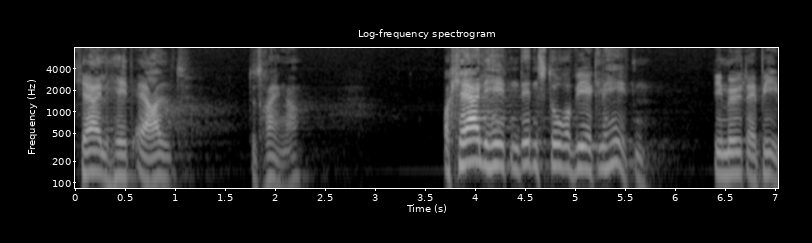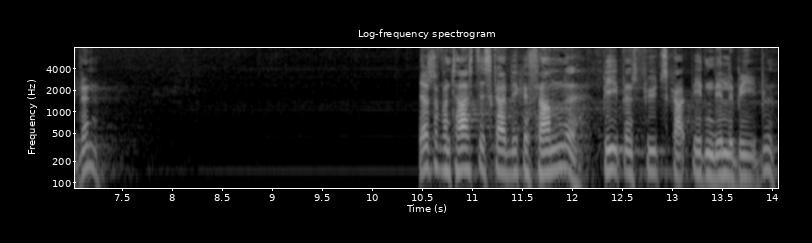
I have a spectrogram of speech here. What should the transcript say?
Kjærlighet er alt du trenger. Og kjærligheten det er den store virkeligheten vi møter i Bibelen. Det er så fantastisk at vi kan samle Bibelens budskap i den lille Bibelen.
